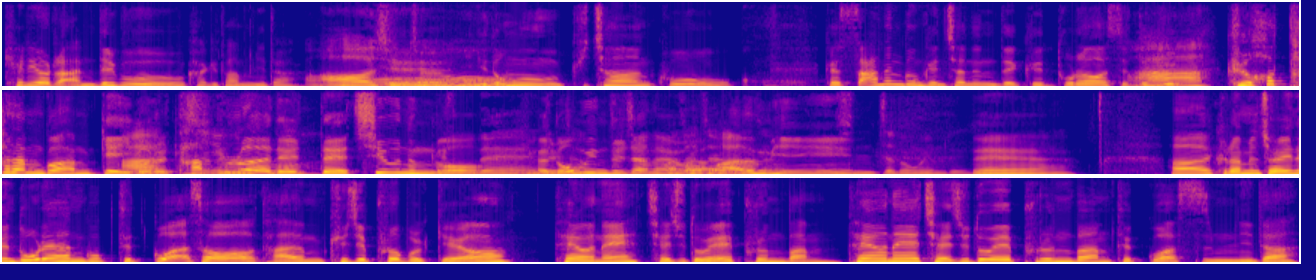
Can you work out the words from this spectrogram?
캐리어를 안 들고 가기도 합니다. 아, 진짜요? 예, 이게 너무 귀찮고 그러니까 싸는 건 괜찮은데 그 돌아왔을 때그 아. 그 허탈함과 함께 아, 이거를 다 그치. 풀어야 될 때 치우는 거 네. 그러니까 너무 힘들잖아요. 맞아요, 마음이. 진짜 너무 힘들죠. 네. 아, 그러면 저희는 노래 한 곡 듣고 와서 다음 퀴즈 풀어볼게요. 태연의 제주도의 푸른 밤. 태연의 제주도의 푸른 밤 듣고 왔습니다.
